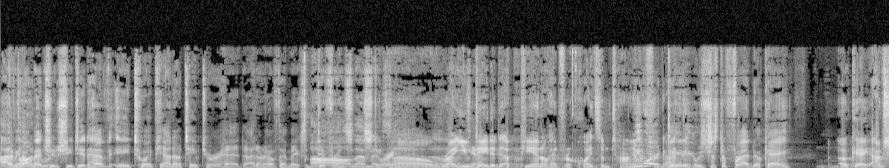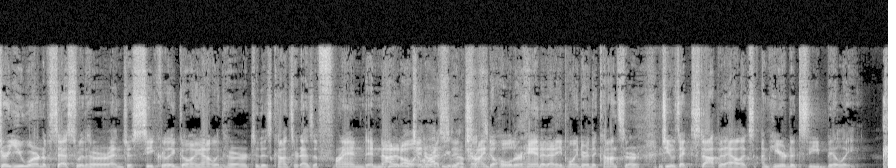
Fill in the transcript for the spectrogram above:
I, I mean, I'll it mention she did have a toy piano taped to her head. I don't know if that makes a Oh, difference in the story. sense. Oh, right. You Yeah. dated a piano head for quite some time. we I weren't dating. that. It was just a friend, okay? Okay, I'm sure you weren't obsessed with her and just secretly going out with her to this concert as a friend and not at all interested in trying That's- to hold her hand at any point during the concert. And she was like, "Stop it, Alex! I'm here to see Billy."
